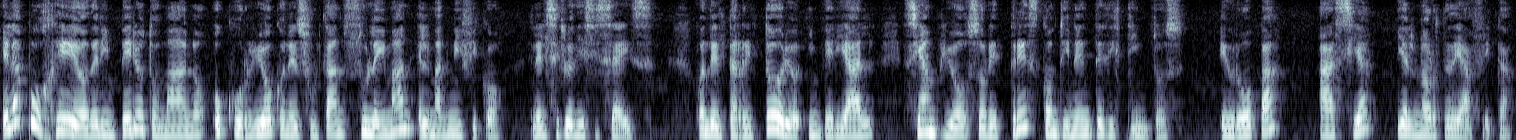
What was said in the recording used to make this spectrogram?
El apogeo del Imperio Otomano ocurrió con el sultán Suleimán el Magnífico, en el siglo XVI, cuando el territorio imperial se amplió sobre tres continentes distintos, Europa, Asia y el norte de África.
